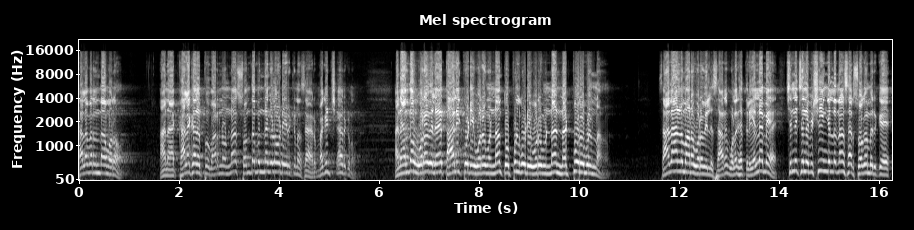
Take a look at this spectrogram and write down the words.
கலவரம் தான் வரும். ஆனால் கலகலப்பு வரணும்னா சொந்த பந்தங்களோடு இருக்கணும் சார். மகிழ்ச்சியாக இருக்கணும். அதனால தான் உறவில் தாலிக்கொடி உறவுன்னா தொப்புள் கொடி உறவுன்னா நட்புறவுன்னா. சாதாரணமான உறவு இல்லை சார் உலகத்தில். எல்லாமே சின்ன சின்ன விஷயங்களில் தான் சார் சுகம் இருக்கு.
